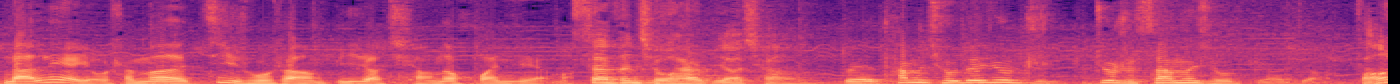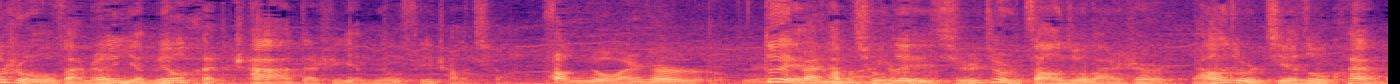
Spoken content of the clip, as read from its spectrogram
南烈有什么技术上比较强的环节吗？三分球还是比较强，对他们球队就只就是三分球比较屌，防守反正也没有很差，但是也没有非常强。脏就完事儿了。对他们球队其实就是脏就完事儿了，然后就是节奏快嘛，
